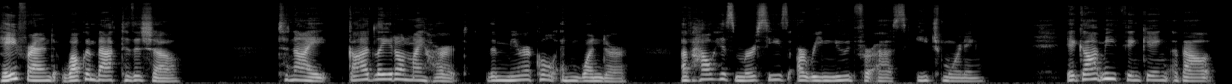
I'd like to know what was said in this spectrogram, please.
Hey, friend, welcome back to the show. Tonight, God laid on my heart the miracle and wonder of how His mercies are renewed for us each morning. It got me thinking about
